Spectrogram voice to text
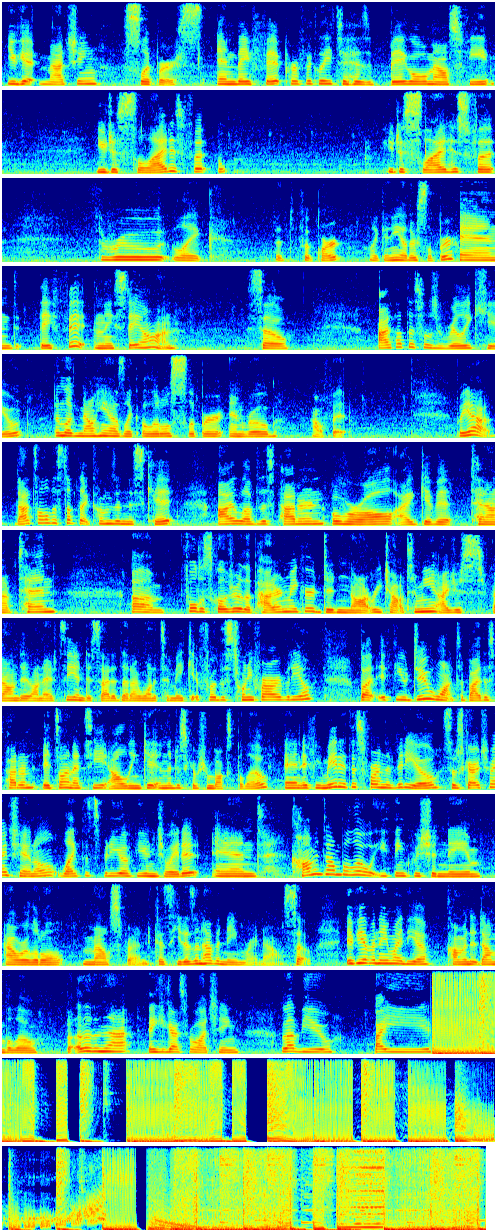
You get matching slippers and they fit perfectly to his big old mouse feet. You just slide his foot, oh, you just slide his foot through like the foot part like any other slipper and they fit and they stay on. So I thought this was really cute and look, now he has like a little slipper and robe outfit. But yeah, that's all the stuff that comes in this kit. I love this pattern. Overall, I give it 10 out of 10. Um, full disclosure, the pattern maker did not reach out to me. I just found it on Etsy and decided that I wanted to make it for this 24 hour video. But if you do want to buy this pattern, it's on Etsy. I'll link it in the description box below. And if you made it this far in the video, subscribe to my channel, like this video if you enjoyed it, and comment down below what you think we should name our little mouse friend, because he doesn't have a name right now. So if you have a name idea, comment it down below. But other than that, thank you guys for watching. Love you. Bye.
